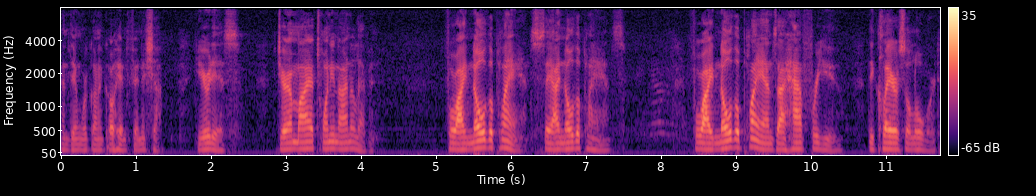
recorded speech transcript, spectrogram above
and then we're going to go ahead and finish up. Here it is Jeremiah 29 11. For I know the plans. Say, I know the plans. For I know the plans I have for you, declares the Lord.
